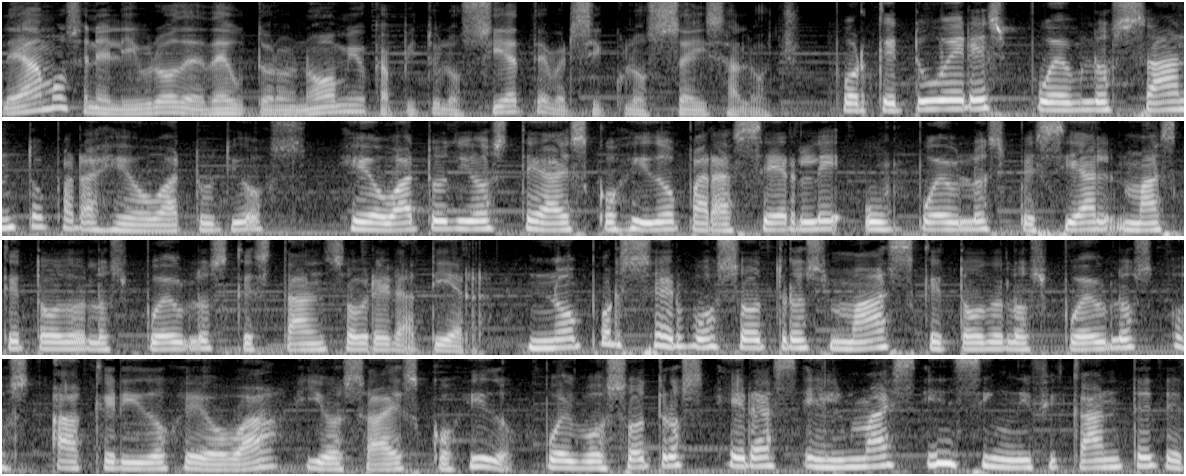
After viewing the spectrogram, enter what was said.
Leamos en el libro de Deuteronomio capítulo 7 versículos 6 al 8. Porque tú eres pueblo santo para Jehová tu Dios Jehová tu Dios te ha escogido para hacerle un pueblo especial más que todos los pueblos que están sobre la tierra. No por ser vosotros más que todos los pueblos os ha querido Jehová y os ha escogido, pues vosotros eras el más insignificante de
